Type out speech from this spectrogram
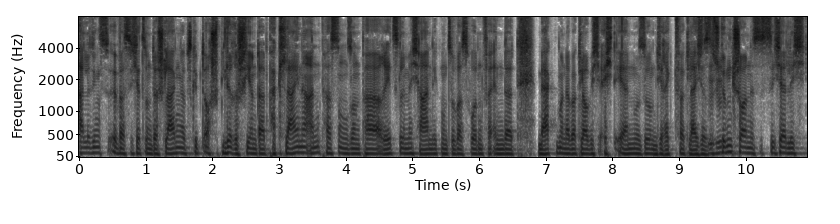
Allerdings, äh, was ich jetzt unterschlagen habe, es gibt auch spielerisch hier und da ein paar kleine Anpassungen, so ein paar Rätselmechaniken und sowas wurden verändert verändert. Merkt man aber, glaube ich, echt eher nur so im Direktvergleich. Also mhm. es stimmt schon, es ist sicherlich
